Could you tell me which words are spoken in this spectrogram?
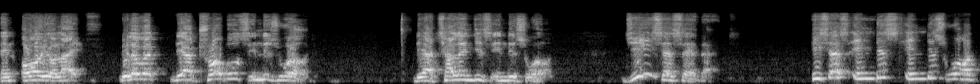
and all your life. Beloved, there are troubles in this world. There are challenges in this world. Jesus said that. He says, in this, in this world,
